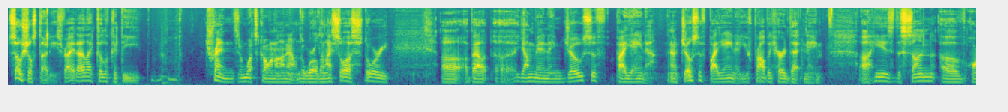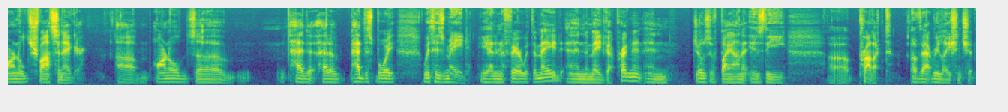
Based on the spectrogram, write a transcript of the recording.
social studies, right? I like to look at the trends and what's going on out in the world. And I saw a story uh, about a young man named Joseph Baena. Now, Joseph Baena, you've probably heard that name. Uh, he is the son of Arnold Schwarzenegger. Um, Arnold's uh, had had a had this boy with his maid. He had an affair with the maid, and the maid got pregnant, and Joseph Baena is the uh, product of that relationship.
